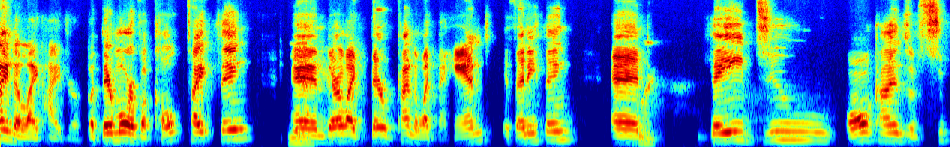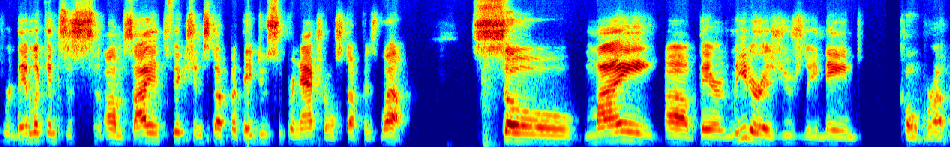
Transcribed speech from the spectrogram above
kind of like Hydra, but they're more of a cult type thing yeah. and they're like they're kind of like the hand if anything and Right. they do all kinds of super they look into um, science fiction stuff but they do supernatural stuff as well so my uh their leader is usually named cobra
